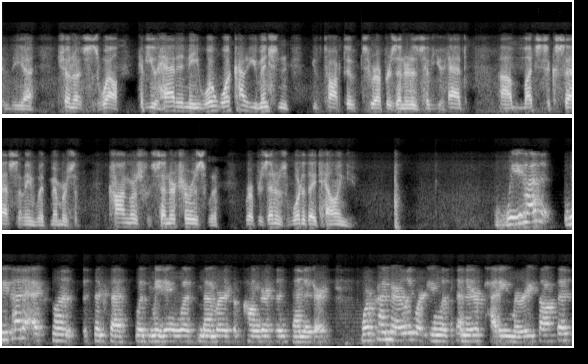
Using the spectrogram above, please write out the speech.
in the uh, show notes as well. Have you had any? What, what, kind of? You mentioned you've talked to, to representatives. Have you had uh, much success? I mean, with members of Congress, with senators, with representatives. What are they telling you? We had we've had excellent success with meeting with members of Congress and senators. We're primarily working with Senator Patty Murray's office.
